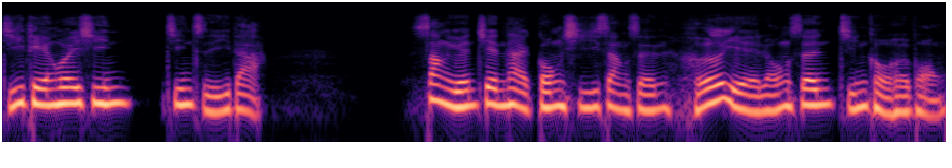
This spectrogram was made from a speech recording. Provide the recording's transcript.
吉田辉星、金子一大、上原健太、宫西尚生、河野龙生、井口和朋、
